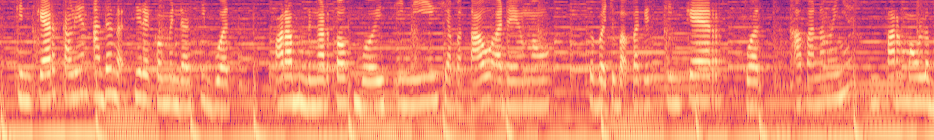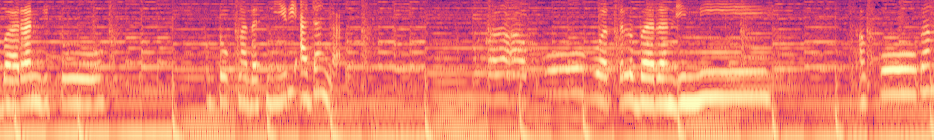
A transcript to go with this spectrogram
skincare kalian ada nggak sih rekomendasi buat para mendengar Talk Boys ini siapa tahu ada yang mau coba-coba pakai skincare buat apa namanya ntar mau lebaran gitu untuk nada sendiri ada nggak Kalau aku buat lebaran ini aku kan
